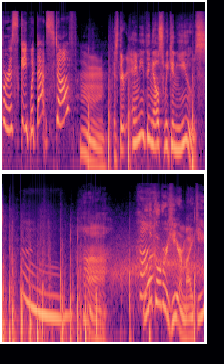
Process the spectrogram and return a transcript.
never escape with that stuff. Hmm. Is there anything else we can use? Hmm. Huh. Huh? Look over here, Mikey.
